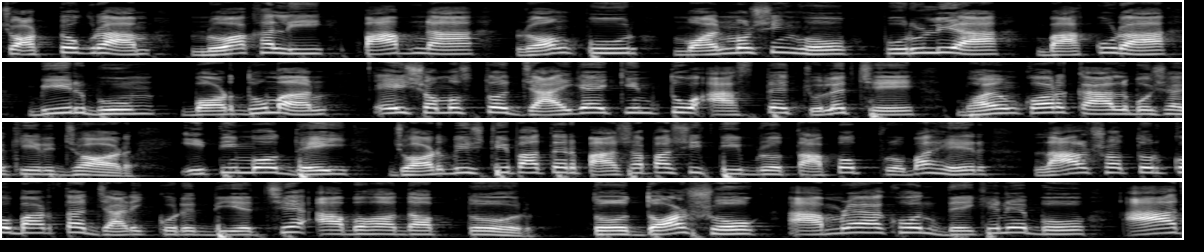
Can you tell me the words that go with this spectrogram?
চট্টগ্রাম, নোয়াখালী, পাবনা, রংপুর, ময়মনসিংহ, পুরুলিয়া, বাঁকুড়া, বীরভূম, বর্ধমান এই সমস্ত জায়গায় কিন্তু আসতে চলেছে ভয়ঙ্কর কালবৈশাখীর ঝড়। ইতিমধ্যেই ঝড় বৃষ্টিপাতের পাশাপাশি তীব্র তাপপ্রবাহের লাল সতর্কবার্তা জারি করে দিয়েছে আবহাওয়া দপ্তর। তো দর্শক, আমরা এখন দেখে নেব আজ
